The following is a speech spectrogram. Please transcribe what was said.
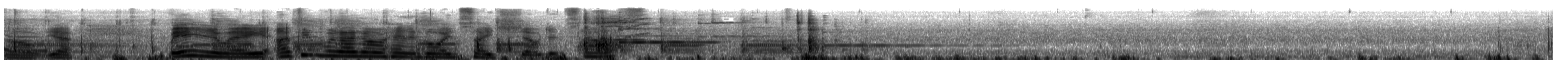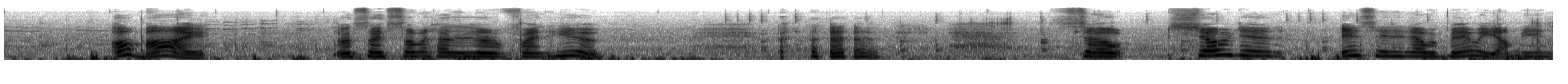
so yeah. But anyway, I think we're gonna go ahead and go inside Sheldon's house. Oh my! Looks like someone had a little friend here. so, Sheldon is hanging out with Mary. I mean,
